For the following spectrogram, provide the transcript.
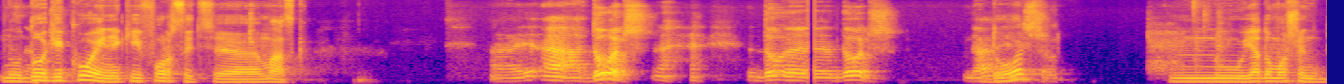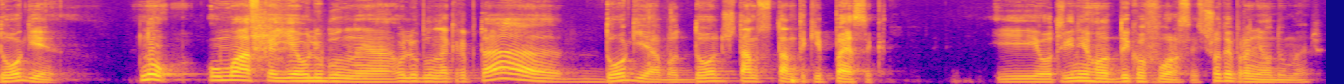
Ну, догі коін, який форсить е, маск. А, А, Dodge. До- Ну, я думав, що він догі. Ну, у маска є улюблена, улюблена крипта, догі або додж, там, там такий песик. І от він його дико форсить. Що ти про нього думаєш?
